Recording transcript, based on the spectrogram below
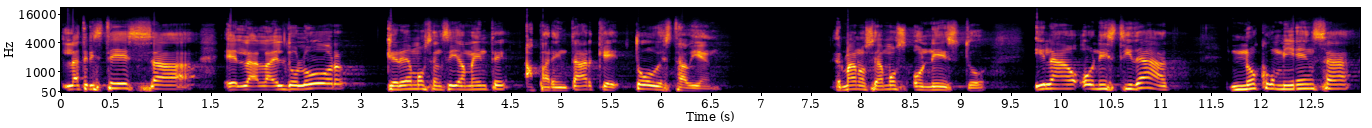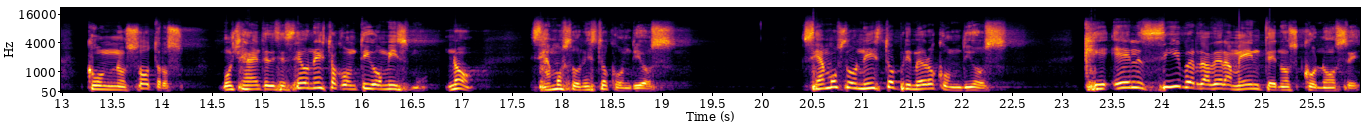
la tristeza, el, el dolor, queremos sencillamente aparentar que todo está bien. Hermanos, seamos honestos. Y la honestidad no comienza con nosotros. Mucha gente dice, sé honesto contigo mismo. No, seamos honestos con Dios. Seamos honestos primero con Dios que Él sí verdaderamente nos conoce.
